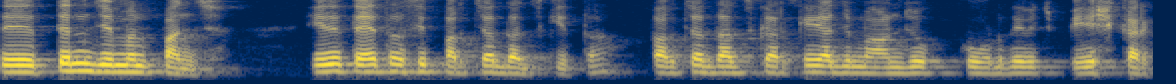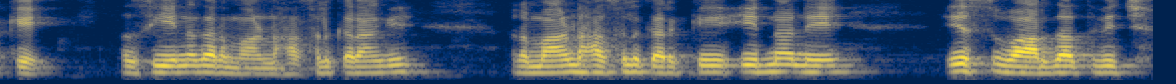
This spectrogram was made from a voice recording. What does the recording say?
ਤੇ ਤਿੰਨ ਜਿਮਨ ਪੰਜ ਇਹਦੇ ਤਹਿਤ ਅਸੀਂ ਪਰਚਾ ਦਰਜ ਕੀਤਾ ਪਰਚਾ ਦਰਜ ਕਰਕੇ ਅੱਜ ਮਾਨਯੋਗ ਕੋਰਟ ਦੇ ਵਿੱਚ ਪੇਸ਼ ਕਰਕੇ ਅਸੀਂ ਇਹਨਾਂ ਦਾ ਰਿਮਾਂਡ ਹਾਸਲ ਕਰਾਂਗੇ। ਰਿਮਾਂਡ ਹਾਸਲ ਕਰਕੇ ਇਹਨਾਂ ਨੇ ਇਸ ਵਾਰਦਾਤ ਵਿੱਚ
